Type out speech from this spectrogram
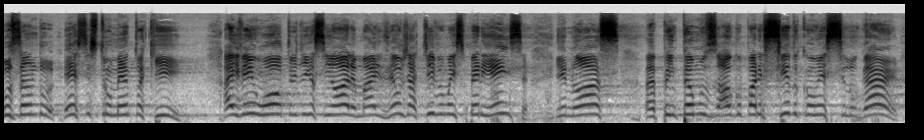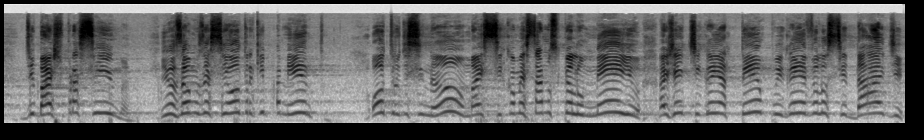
usando esse instrumento aqui. Aí vem um outro e diz assim: Olha, mas eu já tive uma experiência e nós é, pintamos algo parecido com esse lugar, de baixo para cima, e usamos esse outro equipamento. Outro disse: não, mas se começarmos pelo meio, a gente ganha tempo e ganha velocidade.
